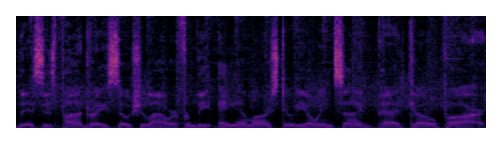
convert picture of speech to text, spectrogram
This is Padres Social Hour from the AMR studio inside Petco Park.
